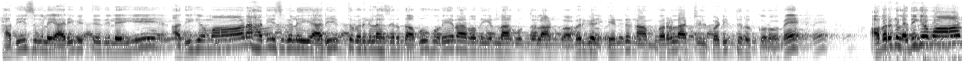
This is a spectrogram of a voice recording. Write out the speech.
ஹதீசுகளை அறிவித்ததிலேயே அதிகமான ஹதீசுகளை அறிவித்தவர்கள் ஹசரத் அபு ஹுரேரா ரதி இல்லாஹுத்தலான் அவர்கள் என்று நாம் வரலாற்றில் படித்திருக்கிறோமே அவர்கள் அதிகமான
